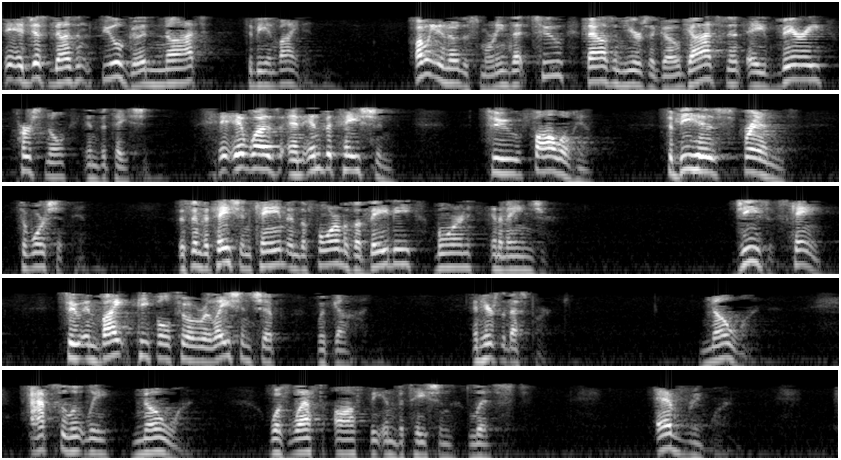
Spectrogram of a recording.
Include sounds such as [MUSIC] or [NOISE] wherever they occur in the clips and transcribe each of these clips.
It just doesn't feel good not to be invited. I want you to know this morning that 2,000 years ago, God sent a very personal invitation. It was an invitation to follow Him, to be His friend, to worship Him. This invitation came in the form of a baby born in a manger. Jesus came to invite people to a relationship with God. And here's the best part. No one, absolutely no one, was left off the invitation list everyone,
